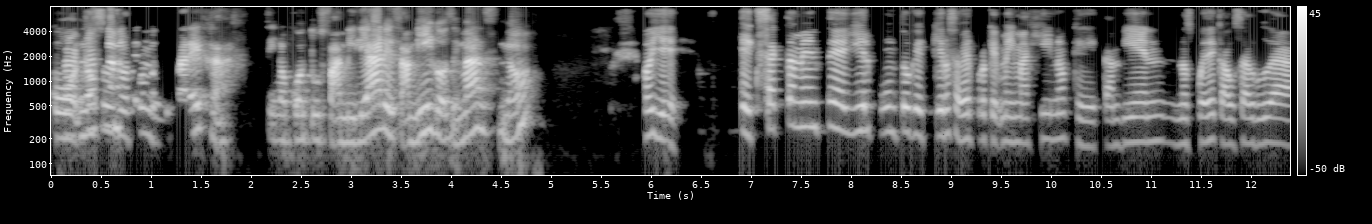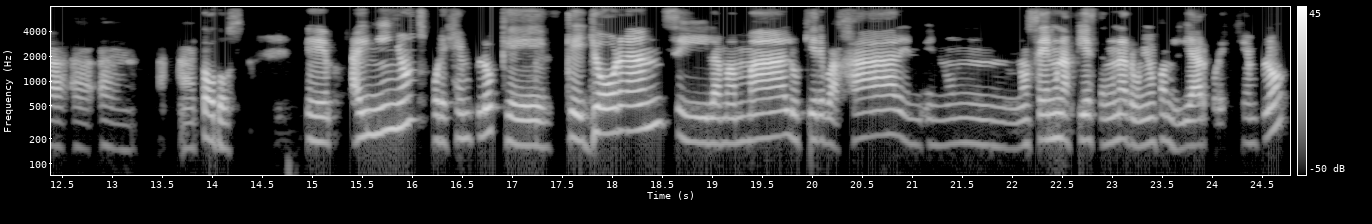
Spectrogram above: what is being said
con, no solamente con tu pareja, sino con tus familiares, amigos, demás, ¿no? Oye, exactamente ahí el punto que quiero saber, porque me imagino que también nos puede causar duda a, todos. Eh, hay niños, por ejemplo, que, que, lloran si la mamá lo quiere bajar en, en, un, no sé, en una fiesta, en una reunión familiar, por ejemplo,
